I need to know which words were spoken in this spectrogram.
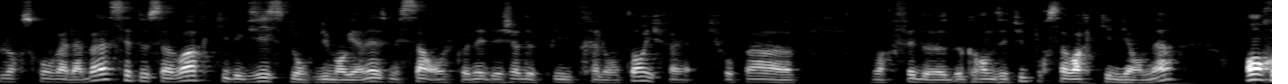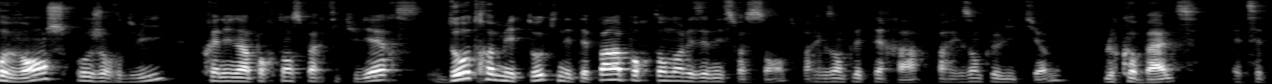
lorsqu'on va là-bas, c'est de savoir qu'il existe donc du manganèse, mais ça on le connaît déjà depuis très longtemps, il ne faut pas euh, avoir fait de, grandes études pour savoir qu'il y en a. En revanche, aujourd'hui, prennent une importance particulière d'autres métaux qui n'étaient pas importants dans les années 60, par exemple les terres rares, par exemple le lithium, le cobalt, etc.,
